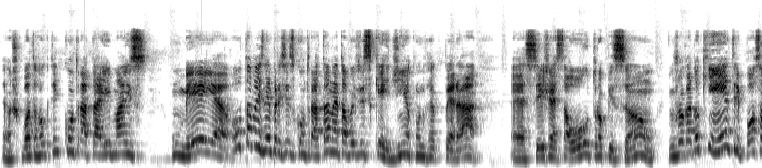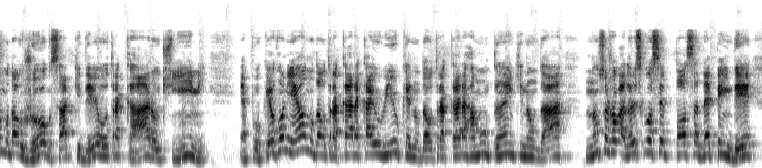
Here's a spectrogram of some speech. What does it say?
Eu acho que o Botafogo tem que contratar aí mais um meia, ou talvez nem precise contratar, né? Talvez o esquerdinha, quando recuperar, é, seja essa outra opção. Um jogador que entre e possa mudar o jogo, sabe? Que dê outra cara ao time. É porque o Roniel não dá outra cara, Caio Wilker não dá outra cara, Ramon Tanque não dá. Não são jogadores que você possa depender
